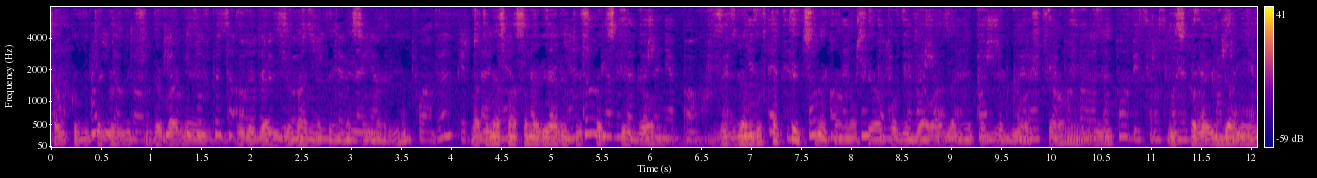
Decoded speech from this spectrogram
całkowitego zlikwidowania i delegalizowania tej masonerii. Natomiast masoneria rytu szkockiego ze względów taktycznych ona się opowiedziała za niepodległością i, i z kolei do niej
